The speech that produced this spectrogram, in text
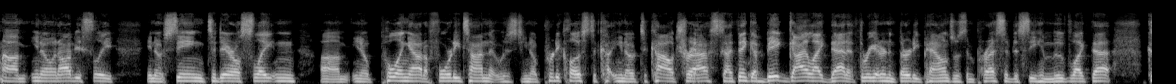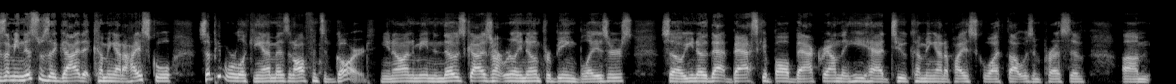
Um, you know, and obviously, you know, seeing Tedarrell Slaton, um, you know, pulling out a 40 time that was, you know, pretty close to, you know, to Kyle Trask. Yeah. I think a big guy like that at 330 pounds was impressive to see him move like that. Because, I mean, this was a guy that coming out of high school, some people were looking at him as an offensive guard, you know what I mean? And those guys aren't really known for being blazers. So, you know, that basketball background that he had too coming out of high school, I thought was impressive. Um,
